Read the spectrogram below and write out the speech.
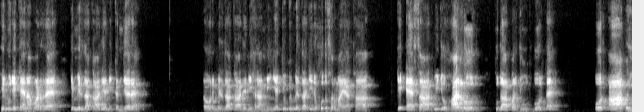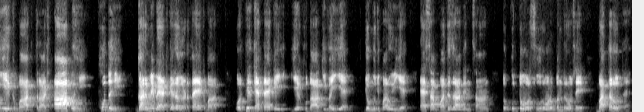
फिर मुझे कहना पड़ रहा है कि मिर्ज़ा कार यानी कंजर है। और मिर्ज़ा कार यानी हरामी है क्योंकि मिर्ज़ा जी ने खुद फरमाया था कि ऐसा आदमी जो हर रोज खुदा पर झूठ बोलता है और आप ही एक बात तराश आप ही खुद ही घर में बैठ कर रगड़ता है एक बात और फिर कहता है कि ये खुदा की वही है जो मुझ पर हुई है। ऐसा बदजाद इंसान तो कुत्तों और सूरों और बंदरों से बहतर होता है।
